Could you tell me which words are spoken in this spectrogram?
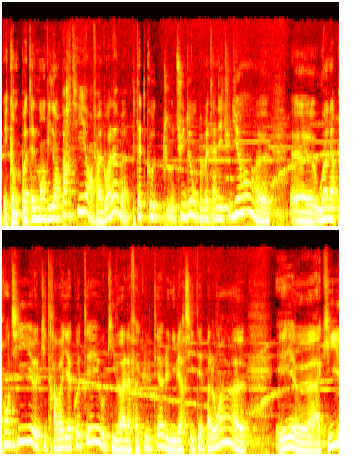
et qui n'ont pas tellement envie d'en partir. Enfin voilà, bah, peut-être qu'au-dessus d'eux, on peut mettre un étudiant ou un apprenti qui travaille à côté ou qui va à la faculté, à l'université pas loin et à qui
